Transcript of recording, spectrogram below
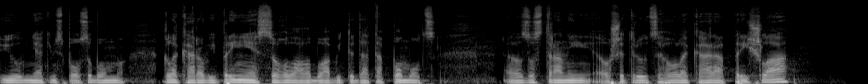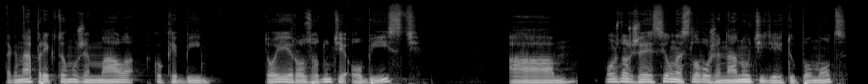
ju nejakým spôsobom k lekárovi priniesol, alebo aby teda tá pomoc e, zo strany ošetrujúceho lekára prišla, tak napriek tomu, že mal ako keby to jej rozhodnutie obísť a možno, že je silné slovo, že nanútiť jej tú pomoc,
